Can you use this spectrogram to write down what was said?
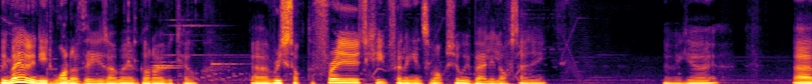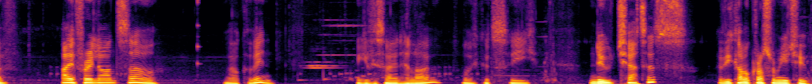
We may only need one of these, I may have gone overkill. Uh, restock the fridge, keep filling in some oxygen, we barely lost any. There we go. Uh, hi freelancer, welcome in. Thank you for saying hello, always good to see new chatters. Have you come across from YouTube?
